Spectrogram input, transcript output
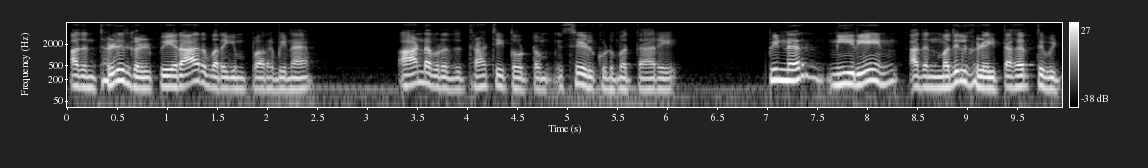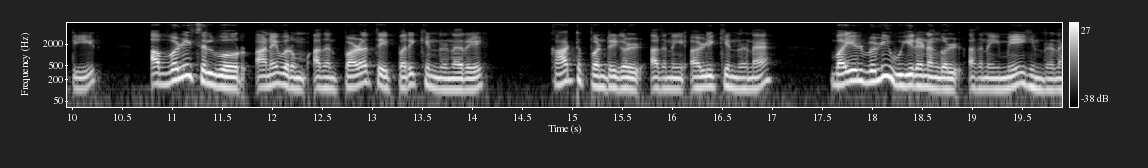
அதன் தளிர்கள் பேராறு வரையும் பரவின. ஆண்டவரது திராட்சை தோட்டம் இஸ்ரேல் குடும்பத்தாரே பின்னர் நீர் ஏன் அதன் மதில்களை தகர்த்து விட்டீர்? அவ்வழி செல்வோர் அனைவரும் அதன் பழத்தை பறிக்கின்றனரே காட்டுப்பன்றிகள் அதனை அழிக்கின்றன வயல்வெளி உயிரினங்கள் அதனை மேய்கின்றன.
